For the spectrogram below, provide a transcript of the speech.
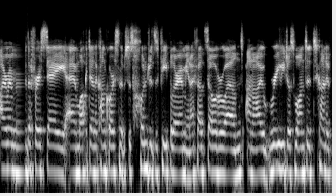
I remember the first day and um, walking down the concourse and it was just hundreds of people around me and I felt so overwhelmed and I really just wanted to kind of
